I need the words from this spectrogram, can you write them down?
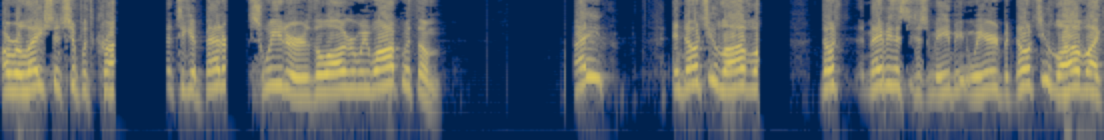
Our relationship with Christ to get better and sweeter the longer we walk with Him. Right? And don't you love like don't maybe this is just me being weird, but don't you love like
